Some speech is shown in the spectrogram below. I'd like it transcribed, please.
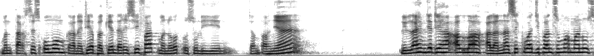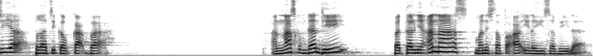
mentaksis umum karena dia bagian dari sifat menurut usuliyin. Contohnya, lillahi menjadi hak Allah ala nasi kewajiban semua manusia berhaji ke Ka'bah. Anas kemudian di Badalnya Anas manistata'a ilahi sabila.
